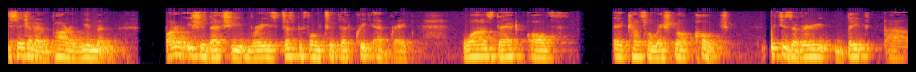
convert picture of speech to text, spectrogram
essentially empowering women. One of the issues that she raised just before we took that quick ad break was that of a transformational coach, which is a very big uh,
